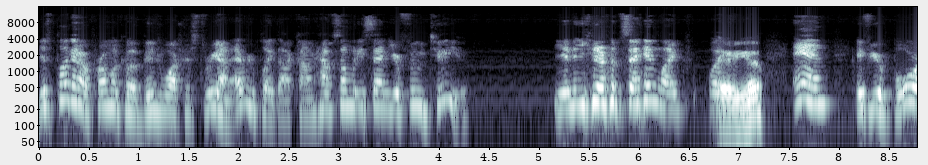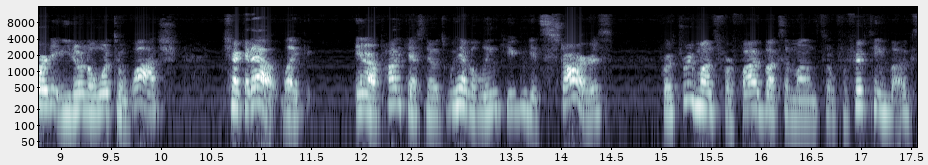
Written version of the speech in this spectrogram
just plug in our promo code BingeWatchers3 on everyplate.com. Have somebody send your food to you. You know, you know what I'm saying? Like, like there you go. and if you're bored and you don't know what to watch, check it out. Like in our podcast notes, we have a link. You can get STARZ for three months for five bucks a month. So for fifteen bucks,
